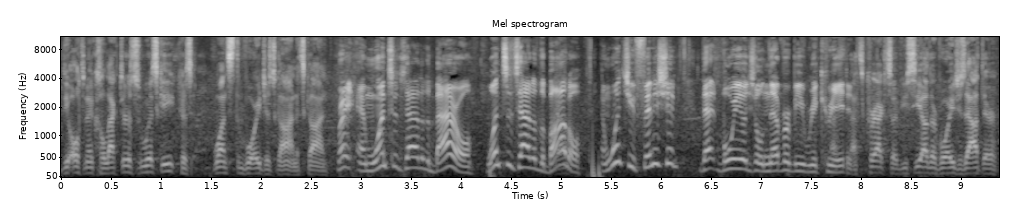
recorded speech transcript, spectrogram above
the ultimate collector's whiskey because once the voyage is gone, it's gone. Right, and once it's out of the barrel, once it's out of the bottle, and once you finish it, that voyage will never be recreated. That's correct. So if you see other voyages out there,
